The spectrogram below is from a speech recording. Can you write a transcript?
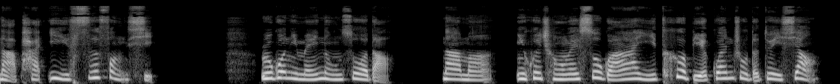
哪怕一丝缝隙，如果你没能做到，那么你会成为宿管阿姨特别关注的对象。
